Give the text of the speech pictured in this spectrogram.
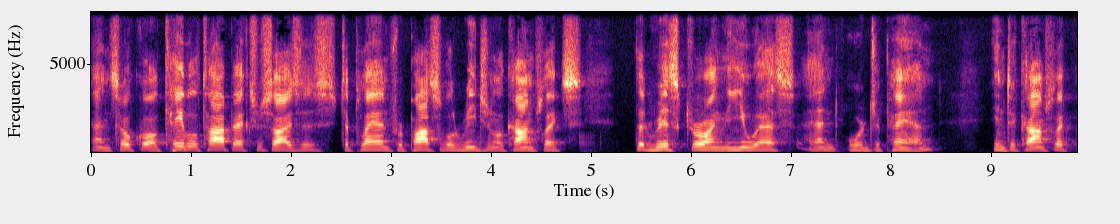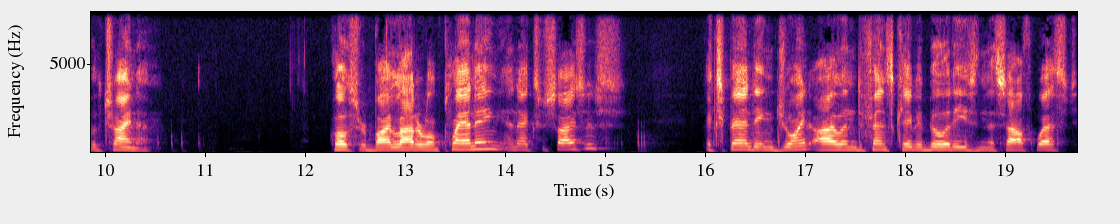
and so called tabletop exercises to plan for possible regional conflicts that risk drawing the US and or Japan into conflict with China. Closer bilateral planning and exercises, expanding joint island defense capabilities in the southwest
